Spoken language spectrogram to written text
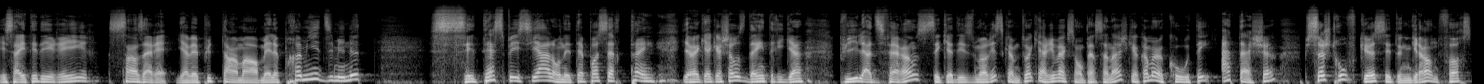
et ça a été des rires sans arrêt. Il n'y avait plus de temps mort. Mais le premier 10 minutes, c'était spécial, on n'était pas certain. Il y avait quelque chose d'intriguant. Puis la différence, c'est qu'il y a des humoristes comme toi qui arrivent avec son personnage qui a comme un côté attachant. Puis ça, je trouve que c'est une grande force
